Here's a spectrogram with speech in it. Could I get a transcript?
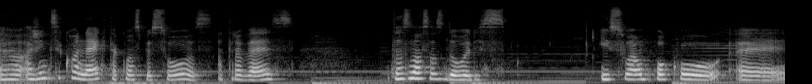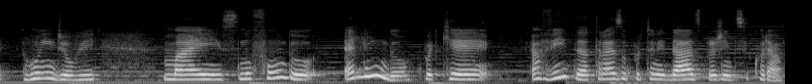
Uh, a gente se conecta com as pessoas através das nossas dores. Isso é um pouco é, ruim de ouvir, mas no fundo é lindo, porque a vida traz oportunidades para a gente se curar.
